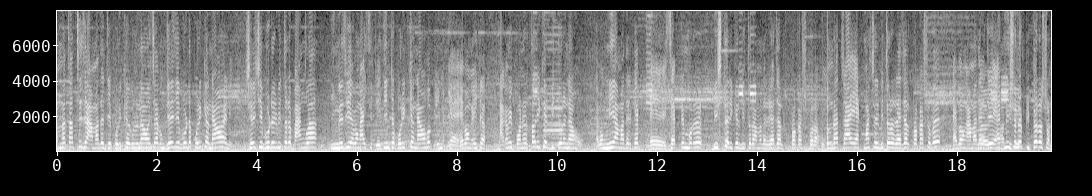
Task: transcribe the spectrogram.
আমরা চাচ্ছি যে, আমাদের যে পরীক্ষাগুলো নেওয়া হয়েছে এবং যে যে বোর্ডে পরীক্ষা নেওয়া হয়নি, সেই সেই বোর্ডের ভিতরে বাংলা ইংরেজি এবং আইসিটি এই তিনটা পরীক্ষা নেওয়া হোক এবং এইটা আগামী পনেরো তারিখের ভিতরে নেওয়া হোক এবং নিয়ে আমাদেরকে সেপ্টেম্বরের বিশ তারিখের ভিতরে আমাদের রেজাল্ট প্রকাশ করা হোক। আমরা চাই এক মাসের ভিতরে রেজাল্ট প্রকাশ হবে এবং আমাদের যে অ্যাডমিশনের প্রিপারেশন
